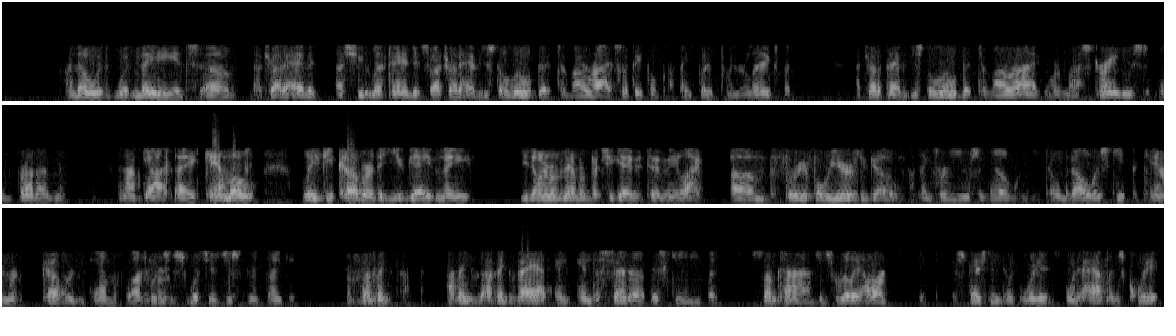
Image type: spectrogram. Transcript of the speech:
I know with with me, it's uh, I try to have it. I shoot left-handed, so I try to have it just a little bit to my right. Some people I think put it between their legs, but I try to have it just a little bit to my right, where my screen is in front of me, and I've got a camo leafy cover that you gave me. You don't remember, but you gave it to me like um, three or four years ago. I think three years ago, when you told me to always keep the camera covered and camouflage, which is which is just good thinking. So I think I think I think that and, and the setup is key, but sometimes it's really hard, especially when it when it happens quick,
